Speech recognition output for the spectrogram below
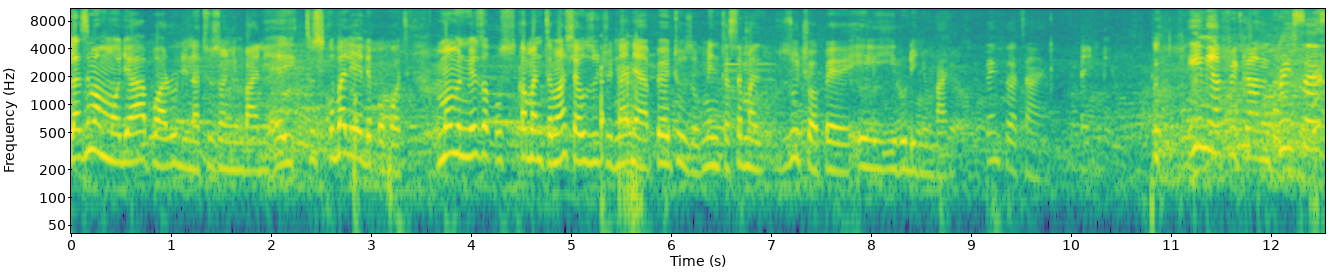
lazima mmoja wapo arudi na tuzo nyumbani. E, tusikubali ende popote. Mama niweza kama ni Tanasha au Zuchu nani apewe tuzo, mimi nitasema Zuchu apewe ili irudi nyumbani. Thank you for your time. Hii ni African Princess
